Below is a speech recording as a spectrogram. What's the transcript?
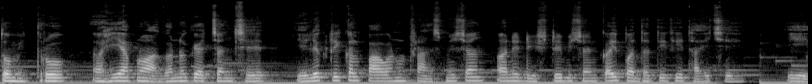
તો મિત્રો, અહીં આપણો આગળનો ક્વેશ્ચન છે. ઇલેક્ટ્રિકલ પાવરનું ટ્રાન્સમિશન અને ડિસ્ટ્રીબ્યુશન કઈ પદ્ધતિથી થાય છે? એ,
